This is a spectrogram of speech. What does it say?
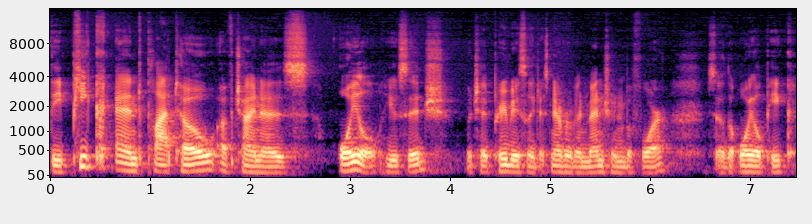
the peak and plateau of China's oil usage, which had previously just never been mentioned before so the oil peak,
